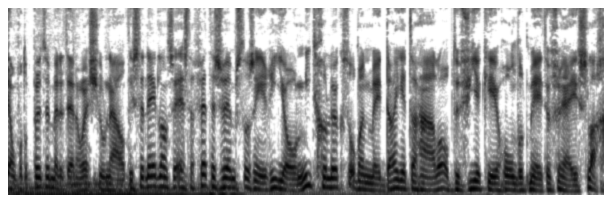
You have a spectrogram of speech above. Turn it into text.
Jan van der Putten met het NOS-journaal. Het is de Nederlandse estafettezwemsters in Rio niet gelukt om een medaille te halen op de 4 keer 100 meter vrije slag.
